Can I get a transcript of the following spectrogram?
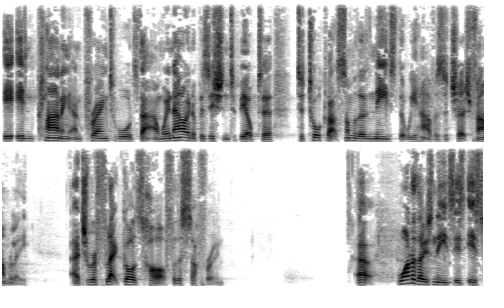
in, in, planning and praying towards that. And we're now in a position to be able to, to talk about some of the needs that we have as a church family, uh, to reflect God's heart for the suffering. Uh, one of those needs is, is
